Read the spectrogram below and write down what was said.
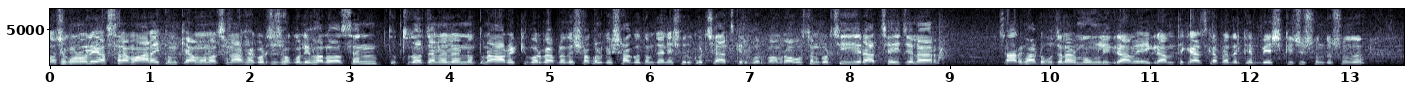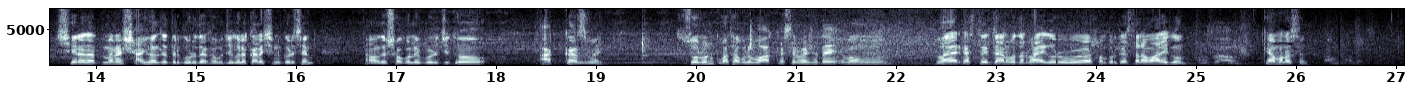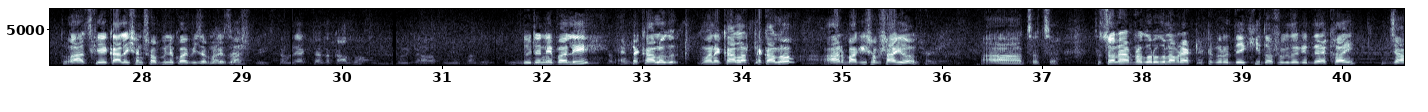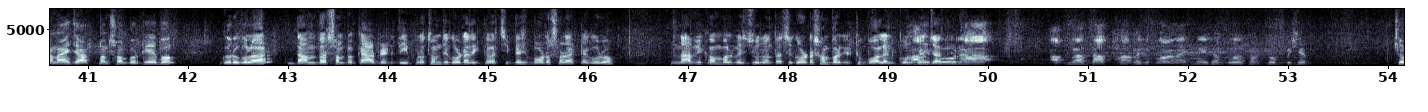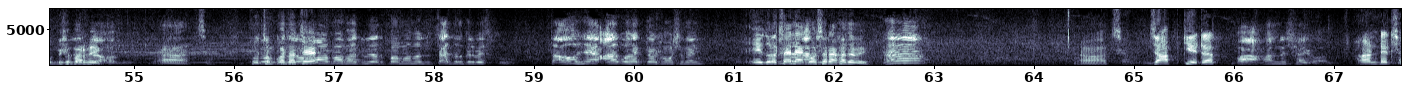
দর্শক মন্ডলী আসসালামু আলাইকুম। কেমন আছেন? আশা করছি সকলেই ভালো আছেন। তথ্যদা চ্যানেলের নতুন আরও একটি পর্বে আপনাদের সকলকে স্বাগতম জানিয়ে শুরু করছি আজকের পর্ব। আমরা অবস্থান করছি রাজশাহী জেলার চারঘাট উপজেলার মংলি গ্রামে। এই গ্রাম থেকে আজকে আপনাদেরকে বেশ কিছু সুন্দর সুন্দর সেরা জাত মানে শাহিওয়াল জাতের গরু দেখাবো যেগুলো কালেকশন করেছেন আমাদের সকলের পরিচিত আক্কাশ ভাই। চলুন কথা বলব আক্কাশের ভাইয়ের সাথে এবং ভাইয়ের কাছ থেকে জানব তার ভাই গরুর সম্পর্কে। আসসালামু আলাইকুম। কেমন আছেন? তো আজকে কালেকশন সব মিলে কয় পিস আপনার কাছে? দুইটা নেপালি। একটা কালো মানে কালারটা কালো আর বাকি সব শাহিওয়াল? আচ্ছা আচ্ছা। তো চলেন আপনার গরুগুলো আমরা একটা একটা করে দেখি দর্শকদেরকে দেখাই জানাই জাতমান সম্পর্কে এবং গরুগুলোর দাম দর সম্পর্কে আপডেট দিই। প্রথম যে গরুটা দেখতে পাচ্ছি বেশ বড় সড়ো একটা গরু নাভি কম্বল বেশ ঝুলন্ত আছে। গরুটা সম্পর্কে একটু বলেন কোন কোন জাত আপনার দাঁত ফাঁক হয়েছে পড়ে না কিন্তু এইসব গরু সব চব্বিশে চব্বিশে পারফেক্ট হবে। আচ্ছা। প্রথম কথা হচ্ছে চার করে বেচবো। তাও সে আর বছর একটা সমস্যা নাই। এগুলো চাইলে এক বছর রাখা যাবে? হ্যাঁ। আচ্ছা। জাত কি এটার? হান্ড্রেড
